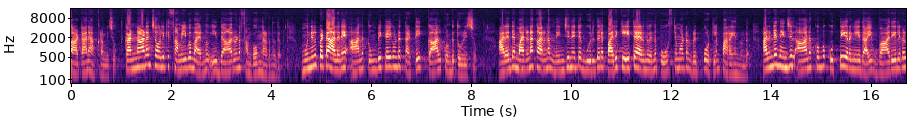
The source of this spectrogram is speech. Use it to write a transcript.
കാട്ടാന ആക്രമിച്ചു. കണ്ണാടൻ ചോലയ്ക്ക് സമീപമായിരുന്നു ഈ ദാരുണ സംഭവം നടന്നത്. മുന്നിൽപ്പെട്ട അലനെ ആന തുമ്പിക്കൈ കൊണ്ട് തട്ടി കാൽ കൊണ്ട് തൊഴിച്ചു. അലന്റെ മരണകാരണം നെഞ്ചിനേറ്റ ഗുരുതര പരിക്കേറ്റായിരുന്നു എന്ന് പോസ്റ്റ്മോർട്ടം റിപ്പോർട്ടിലും പറയുന്നുണ്ട്. അലന്റെ നെഞ്ചിൽ ആനക്കൊമ്പ് കുത്തിയിറങ്ങിയതായും വാരിയലുകൾ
